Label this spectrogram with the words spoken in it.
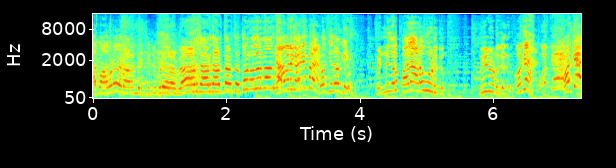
അപ്പൊ അവിടെ ഒരാളും പിടിച്ചിട്ട് ഇവിടെ ഒരാളും പെണ്ണുങ്ങൾ പല അടവ് കൊടുക്കും വീട് കൊടുക്കൽ ഓക്കെ ഓക്കെ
